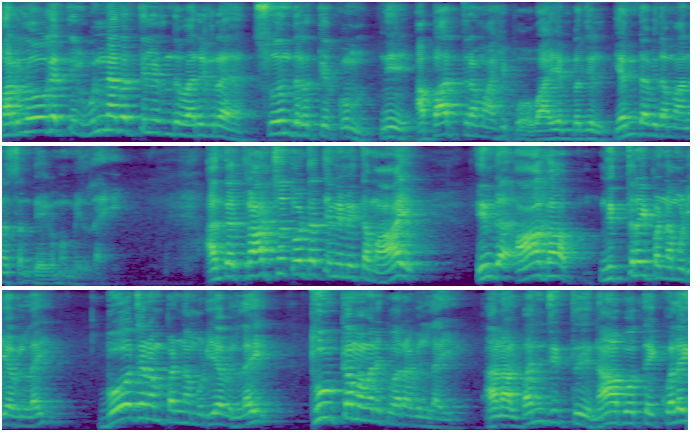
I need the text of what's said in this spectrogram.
பரலோகத்தில் உன்னதத்தில் இருந்து வருகிற சுதந்திரத்திற்கும் நீ அபாத்திரமாகி போவாய் என்பதில் எந்த விதமான சந்தேகமும் இல்லை. அந்த திராட்சை தோட்டத்தை நிமித்தமாய் இந்த ஆகா நித்திரை பண்ண முடியவில்லை போஜனம் பண்ண முடியவில்லை தூக்கம் அவனுக்கு வரவில்லை. ஆனால் வஞ்சித்து நாபோத்தை கொலை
